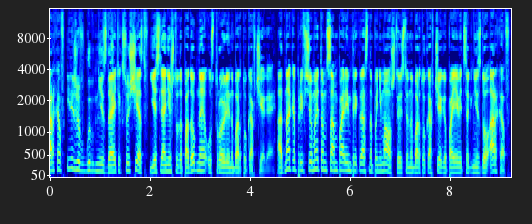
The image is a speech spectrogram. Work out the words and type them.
архов или же вглубь гнезда этих существ, если они что-то подобное устроили на борту Ковчега. Однако при всем этом сам парень прекрасно понимал, что если на борту Ковчега появится гнездо архов,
